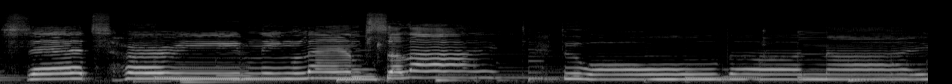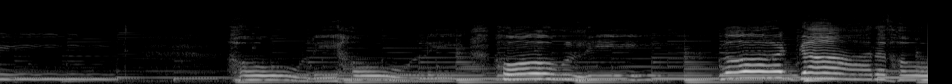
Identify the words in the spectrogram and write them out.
sets her evening lamps alight through all the night. Holy, holy, holy, Lord God of hosts,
